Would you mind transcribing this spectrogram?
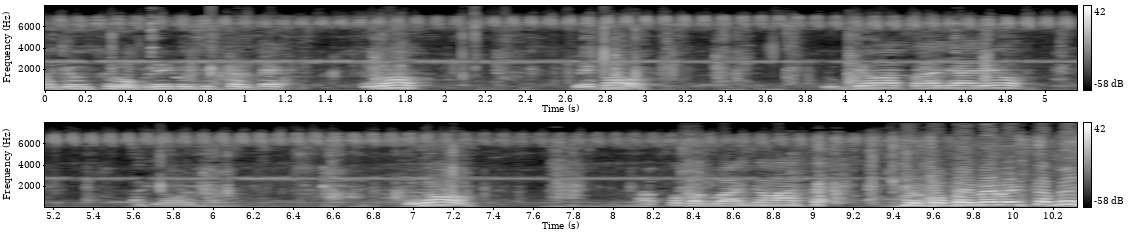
आगे उसको रोकने की कोशिश करते हैं। सुनो देखो रुक जाओ आप कहाँ जा रहे हो? आगे हो सुनो आपको भगवान का वास्ता देखो भाई भाई भाई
